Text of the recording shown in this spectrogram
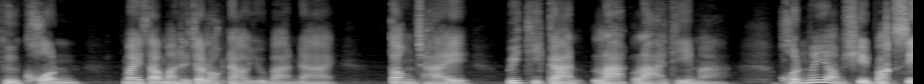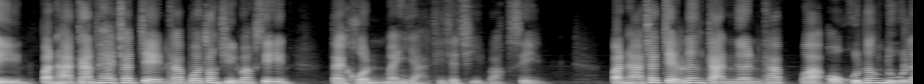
คือคนไม่สามารถที่จะล็อกดาวน์อยู่บ้านได้ ต้องใช้วิธีการหลากหลายที่มา คนไม่ยอมฉีดวัคซีน ปัญหาการแพทย์ชัดเจนครับว่าต้องฉีดวัคซีน แต่คนไม่อยากที่จะฉีดวัคซีน ปัญหาชัดเจนเรื่องการเงินครับว่าโอ้คุณต้องดูแล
